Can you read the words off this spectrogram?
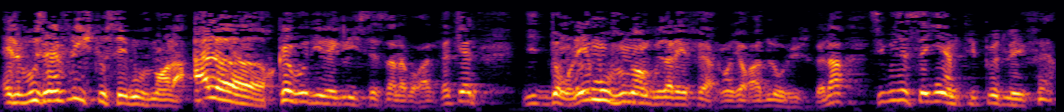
Elle vous inflige tous ces mouvements-là. Alors, que vous dit l'Église, c'est ça la morale chrétienne, dites donc, les mouvements que vous allez faire quand il y aura de l'eau jusque-là, si vous essayez un petit peu de les faire,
